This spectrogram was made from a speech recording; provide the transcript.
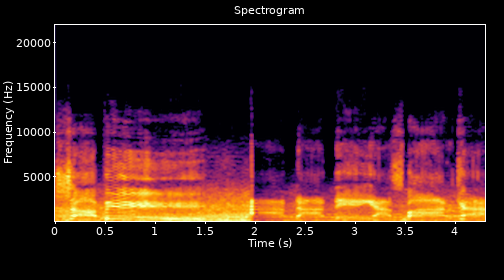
Chape! Ananias marca!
